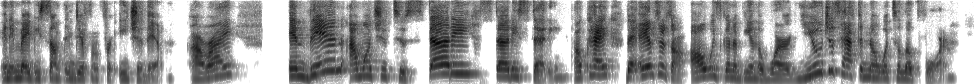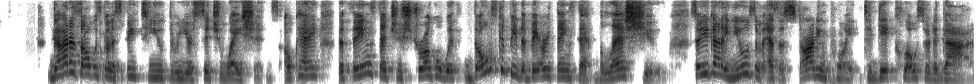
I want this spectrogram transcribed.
and it may be something different for each of them. All right. And then I want you to study, study, study. Okay. The answers are always going to be in the word. You just have to know what to look for. God is always going to speak to you through your situations. Okay. The things that you struggle with, those could be the very things that bless you. So you got to use them as a starting point to get closer to God.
